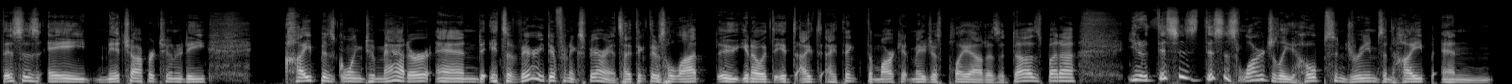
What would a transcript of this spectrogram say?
This is a niche opportunity hype is going to matter and it's a very different experience i think there's a lot uh, you know it, it, I, I think the market may just play out as it does but uh you know this is this is largely hopes and dreams and hype and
